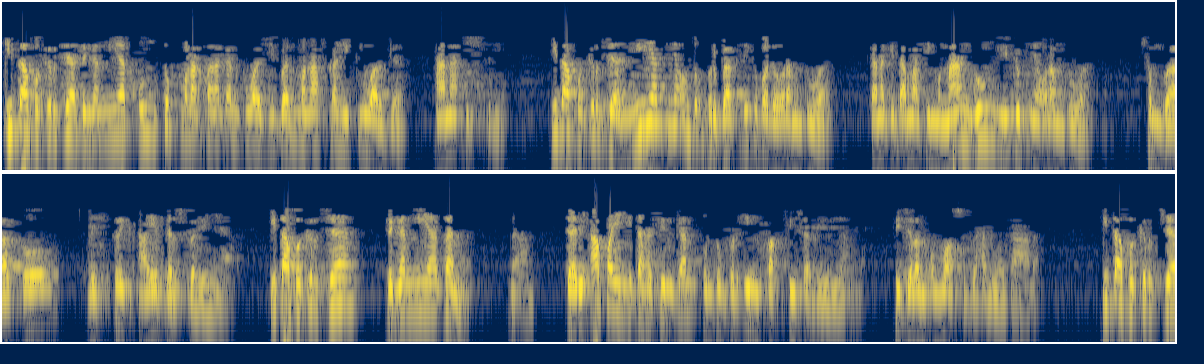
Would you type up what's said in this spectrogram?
Kita bekerja dengan niat untuk melaksanakan kewajiban menafkahi keluarga. Anak istri. Kita bekerja niatnya untuk berbakti kepada orang tua. Karena kita masih menanggung hidupnya orang tua. Sembako, listrik, air, dan sebagainya. Kita bekerja dengan niatan. Nah, dari apa yang kita hasilkan untuk berinfak fisabilillah di jalan Allah Subhanahu wa taala. Kita bekerja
